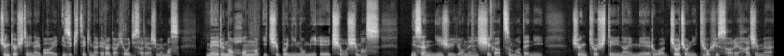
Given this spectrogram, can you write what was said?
準拠していない場合、遺跡的なエラーが表示され始めます。メールの本の一部にのみ影響します。2024年4月までに準拠していないメールは徐々に拒否され始め、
